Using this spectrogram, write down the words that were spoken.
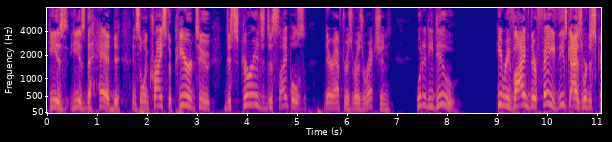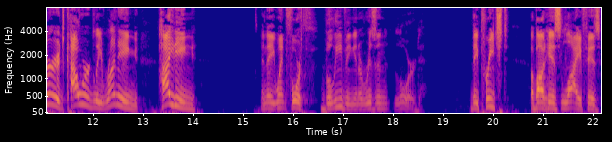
he is, he is the head. And so when Christ appeared to discourage disciples there after his resurrection, what did he do? He revived their faith. These guys were discouraged, cowardly, running, hiding. And they went forth believing in a risen Lord. They preached about his life, his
